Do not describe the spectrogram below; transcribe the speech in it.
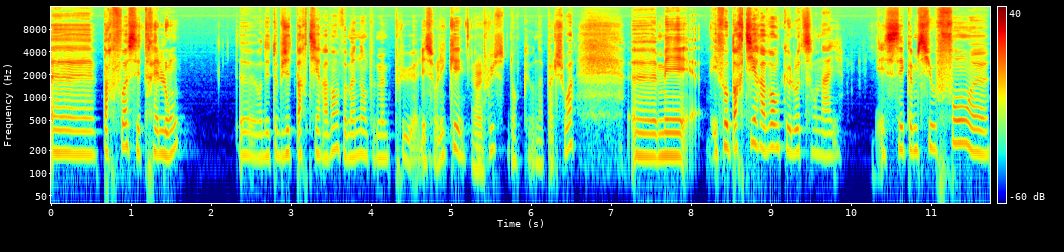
euh, parfois c'est très long. Euh, on est obligé de partir avant. Enfin, maintenant, on peut même plus aller sur les quais en plus, donc on n'a pas le choix. Euh, mais il faut partir avant que l'autre s'en aille. Et c'est comme si, au fond,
